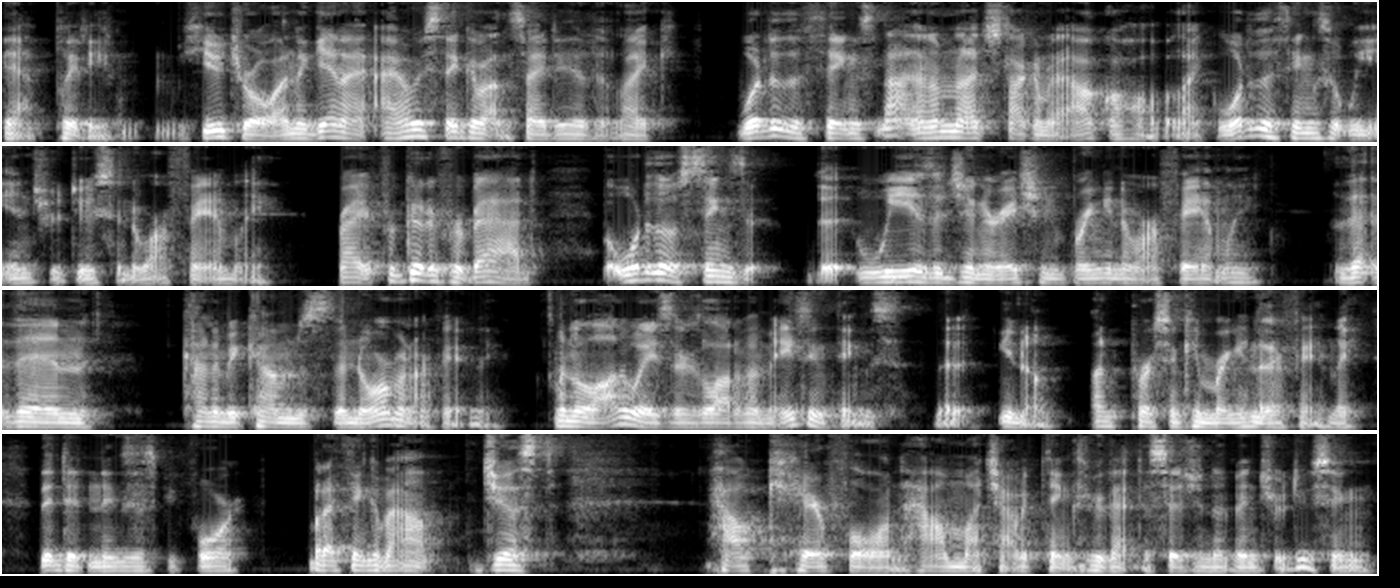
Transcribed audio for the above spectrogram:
yeah played a huge role. And again I, I always think about this idea that like what are the things not and i'm not just talking about alcohol but like what are the things that we introduce into our family right? For good or for bad but what are those things that, that we as a generation bring into our family that then kind of becomes the norm in our family? In a lot of ways there's a lot of amazing things that you know a person can bring into their family that didn't exist before. But i think about just how careful and how much i would think through that decision of introducing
